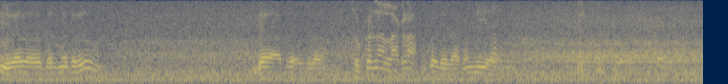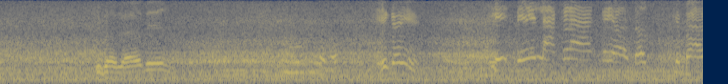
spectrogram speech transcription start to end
એવા આપણે પેલા લાકડા. લઈ દીપક લાવ્યો તે એ કઈ? બે લાકડા દસ કે બાર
